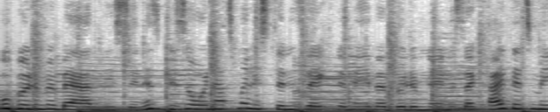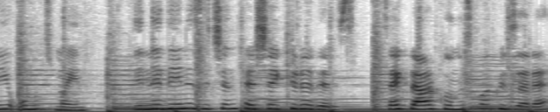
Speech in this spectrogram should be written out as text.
Bu bölümü beğendiyseniz bizi oynatma listenize eklemeyi ve bölümlerinize kaydetmeyi unutmayın. Dinlediğiniz için teşekkür ederiz. Tekrar konuşmak üzere.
